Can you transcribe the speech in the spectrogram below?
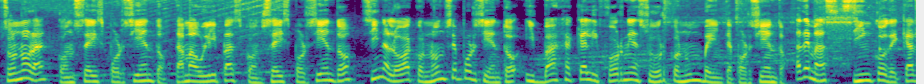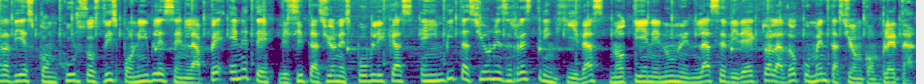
Sonora con 6%, Tamaulipas con 6%, Sinaloa con 11% y Baja California Sur con un 20%. Además, 5 de cada 10 concursos disponibles en la PNT, licitaciones públicas e invitaciones restringidas no tienen un enlace directo a la documentación completa.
